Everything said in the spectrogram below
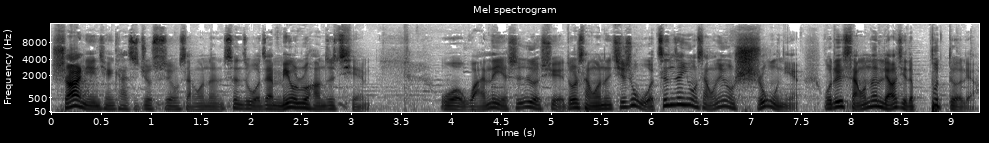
十二年前开始就使用闪光灯，甚至我在没有入行之前，我玩的也是热血，都是闪光灯。其实我真正用闪光灯用十五年，我对闪光灯了解的不得了，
